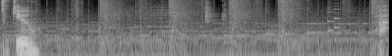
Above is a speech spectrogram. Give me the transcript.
Thank you. Ah.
